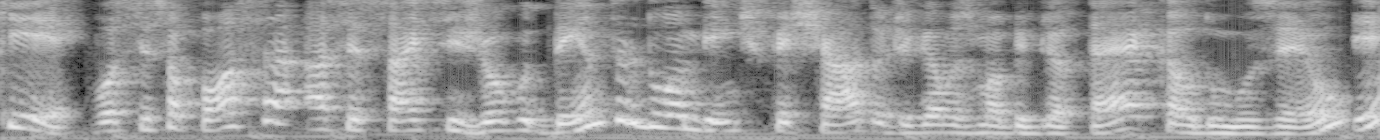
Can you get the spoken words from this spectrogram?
que você só possa acessar esse jogo dentro do ambiente fechado, digamos, uma biblioteca ou do museu. E,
